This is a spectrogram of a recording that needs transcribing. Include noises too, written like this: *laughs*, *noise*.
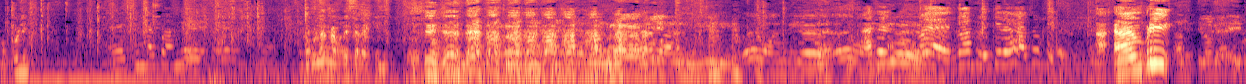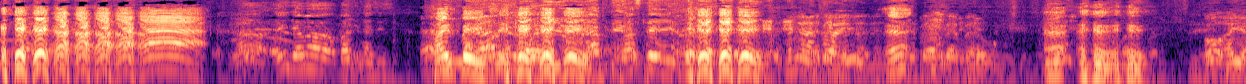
Kukuli. Nakulanga pesa lakini. Amri. Hii jamaa page. *laughs* Eh? *laughs*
